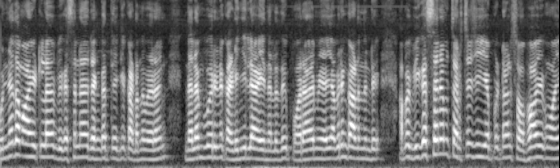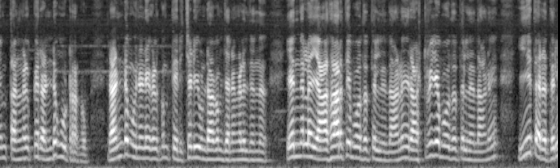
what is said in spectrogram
ഉന്നതമായിട്ടുള്ള വികസന രംഗത്തേക്ക് കടന്നു വരാൻ നിലമ്പൂരിന് കഴിഞ്ഞില്ല എന്നുള്ളത് പോരായ്മയായി അവരും കാണുന്നുണ്ട്. അപ്പോൾ വികസനം ചർച്ച ചെയ്യപ്പെട്ടാൽ സ്വാഭാവികമായും തങ്ങൾക്ക് രണ്ട് കൂട്ടർക്കും രണ്ട് മുന്നണികൾക്കും തിരിച്ചടി ഉണ്ടാകും ജനങ്ങളിൽ നിന്ന് എന്നുള്ള യാഥാർത്ഥ്യ ബോധത്തിൽ നിന്നാണ് രാഷ്ട്രീയ ബോധത്തിൽ നിന്നാണ് ഈ തരത്തിൽ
